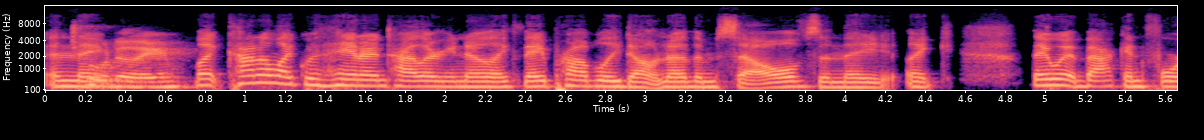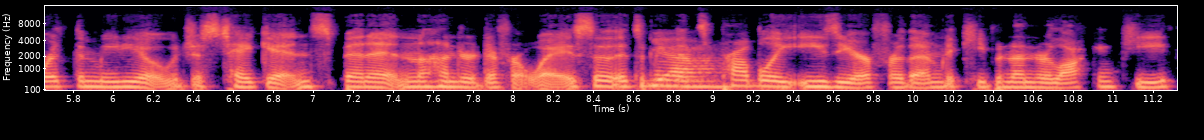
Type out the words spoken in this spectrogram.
And they totally like kind of like with Hannah and Tyler, you know, like they probably don't know themselves, and they like they went back and forth. The media would just take it and spin it in a hundred different ways. So it's yeah. it's probably easier for them to keep it under lock and key.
